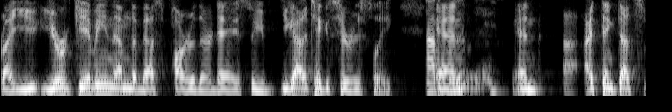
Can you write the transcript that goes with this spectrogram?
right? You, you're giving them the best part of their day, so you you got to take it seriously. Absolutely. And and I think that's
